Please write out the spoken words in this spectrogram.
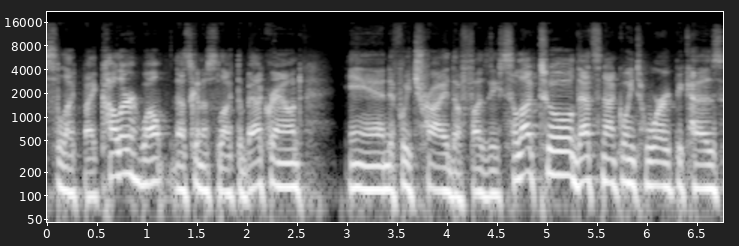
select by color, well, that's going to select the background. And if we try the fuzzy select tool, that's not going to work because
